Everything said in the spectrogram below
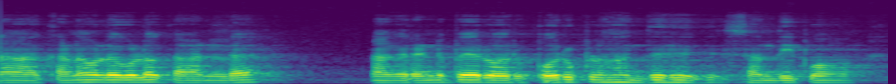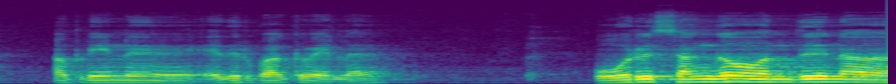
நான் கனவுல கூட காணல. நாங்கள் ரெண்டு பேர் ஒரு பொறுப்பில் வந்து சந்திப்போம் அப்படின்னு எதிர்பார்க்கவே இல்லை. ஒரு சங்கம் வந்து நான்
